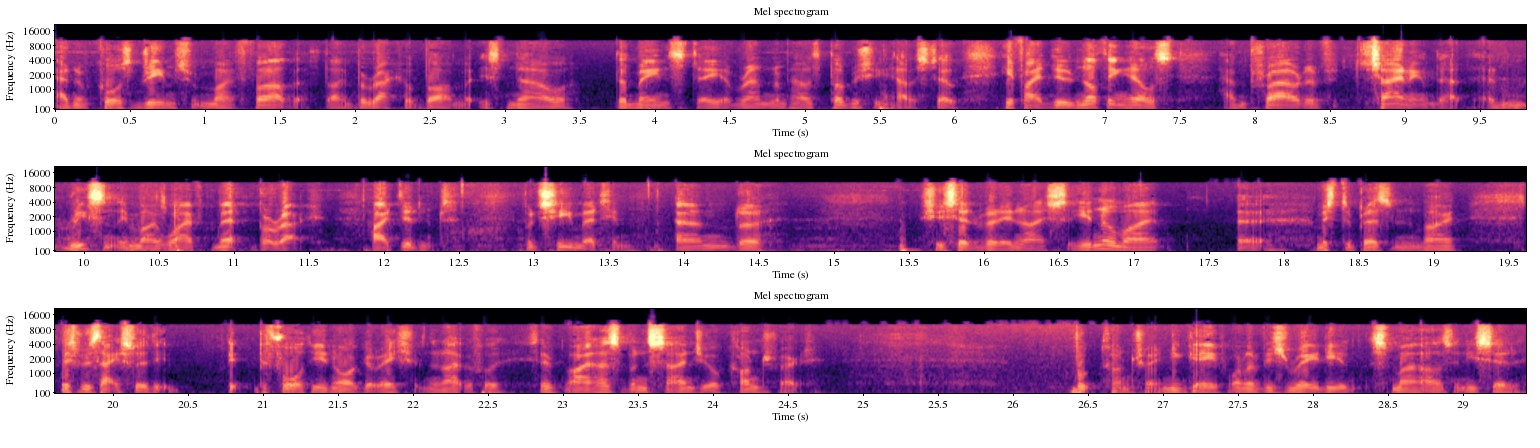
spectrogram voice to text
And of course, Dreams from My Father by Barack Obama is now the mainstay of Random House Publishing House. So if I do nothing else, I'm proud of signing that. And recently my wife met Barack. I didn't, but she met him. And uh, she said very nicely, you know, my, uh, Mr. President, my, this was actually the, before the inauguration, the night before, he said, my husband signed your contract, book contract, and he gave one of his radiant smiles and he said,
